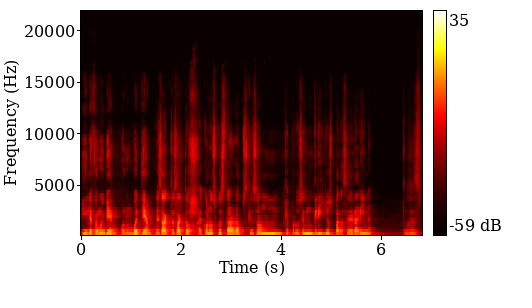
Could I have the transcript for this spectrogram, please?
Y le fue muy bien, por un buen tiempo. Exacto, exacto. Ah, Conozco startups que son que producen grillos para hacer harina. Entonces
